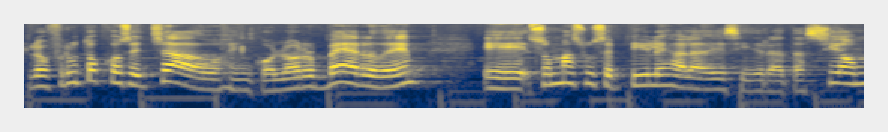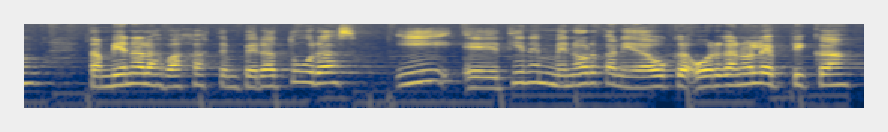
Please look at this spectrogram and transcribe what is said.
Los frutos cosechados en color verde eh, son más susceptibles a la deshidratación, también a las bajas temperaturas y eh, tienen menor calidad organoléptica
